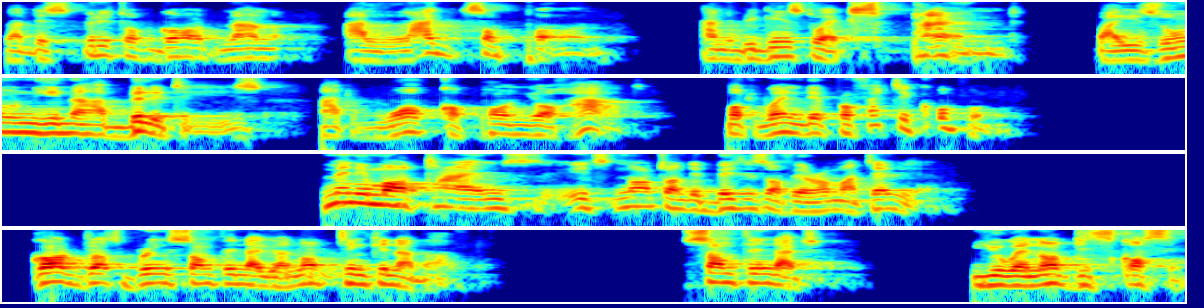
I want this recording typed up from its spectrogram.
that the Spirit of God now alights upon and begins to expand by his own inner abilities and work upon your heart. But when the prophetic open, many more times it's not on the basis of a raw material. God just brings something that you're not thinking about, something that you were not discussing,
